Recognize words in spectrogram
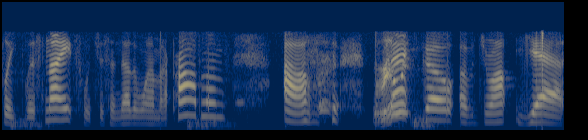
sleepless nights, which is another one of my problems. Um, Really? Let go of drama. Yes.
